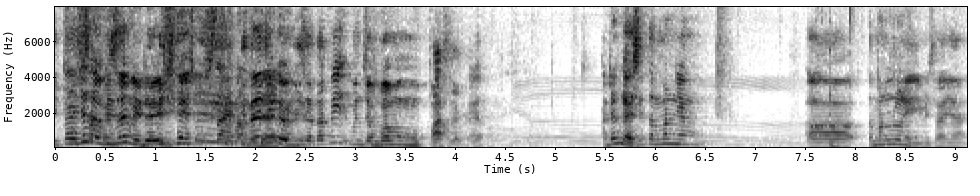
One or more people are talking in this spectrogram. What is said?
kita aja nggak bisa bedain. Susah emang kita aja nggak bisa tapi mencoba mengupas ya kan ada nggak sih temen yang eh, temen lu nih misalnya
